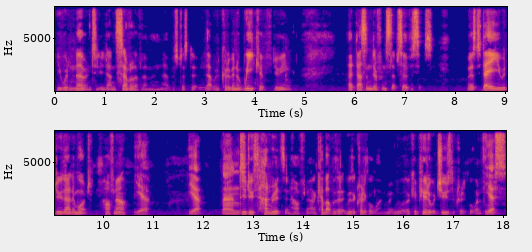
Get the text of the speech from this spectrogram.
You wouldn't know until you'd done several of them, and that was just a, that would, could have been a week of doing a dozen different slip surfaces. Whereas today you would do that in what half an hour? Yeah. Yeah. And You do hundreds in half an hour and come up with a, with a critical one. Well, the computer would choose the critical one. For you. yes.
